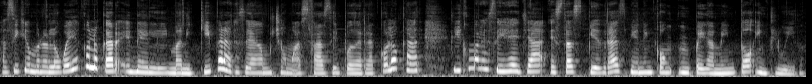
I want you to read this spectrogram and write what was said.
así que bueno, lo voy a colocar en el maniquí para que se haga mucho más fácil poderla colocar y como les dije ya, estas piedras vienen con un pegamento incluido.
